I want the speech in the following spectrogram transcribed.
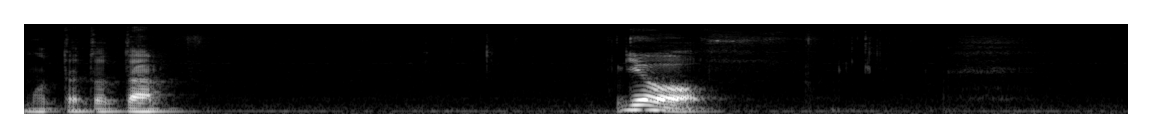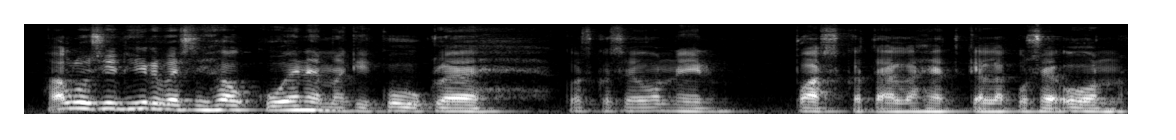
Mutta tota, joo, haluaisin hirveästi haukkua enemmänkin Googlea, koska se on niin paska tällä hetkellä kun se on.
